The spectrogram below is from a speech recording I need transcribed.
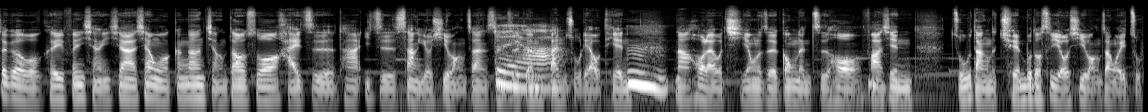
这个我可以分享一下，像我刚刚讲到说，孩子他一直上游戏网站，甚至跟班主聊天。嗯，那后来我启用了这个功能之后，发现阻挡的全部都是游戏网站为主。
